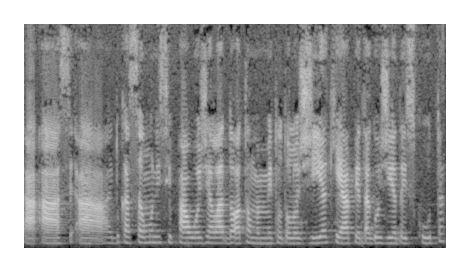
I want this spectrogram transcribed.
Tá? A, a educação municipal hoje ela adota uma metodologia que é a pedagogia da escuta,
